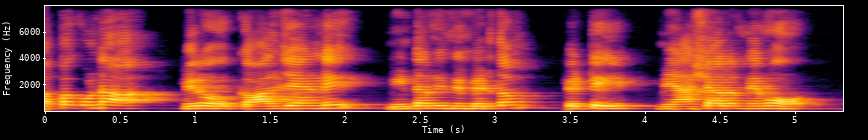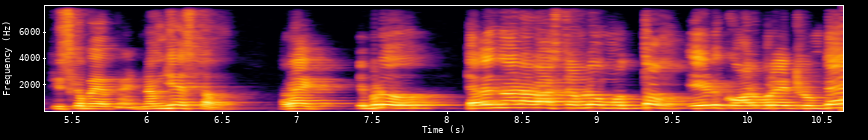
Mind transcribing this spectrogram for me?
తప్పకుండా మీరు కాల్ చేయండి. మీ ఇంటర్వ్యూ మేము పెడతాం. పెట్టి మీ ఆశయాలను మేము తీసుకుపోయే ప్రయత్నం చేస్తాం. రైట్. ఇప్పుడు తెలంగాణ రాష్ట్రంలో మొత్తం ఏడు కార్పొరేట్లు ఉంటే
